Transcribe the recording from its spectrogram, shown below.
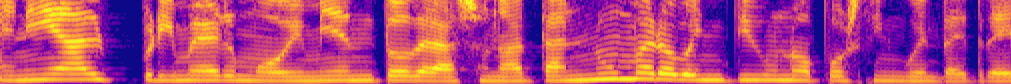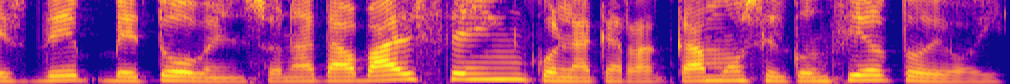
Genial primer movimiento de la sonata número 21 post 53 de Beethoven, sonata Wallstein, con la que arrancamos el concierto de hoy.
